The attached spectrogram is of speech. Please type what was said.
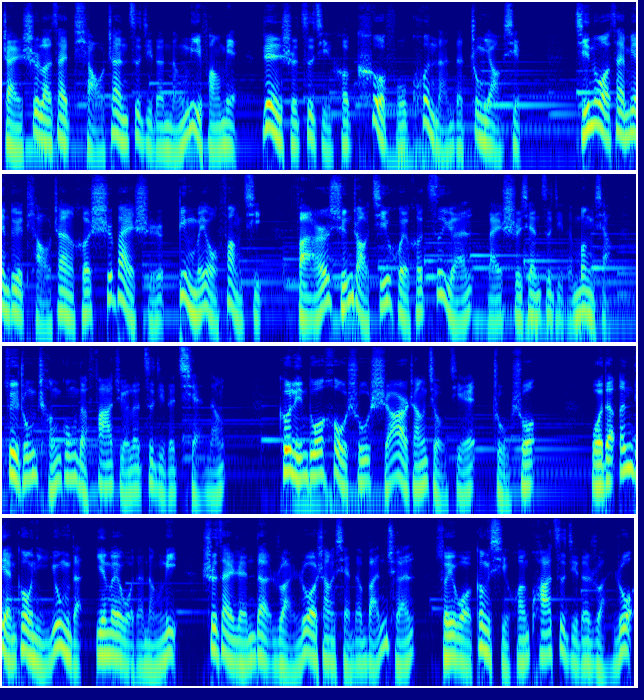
展示了在挑战自己的能力方面，认识自己和克服困难的重要性。吉诺在面对挑战和失败时，并没有放弃，反而寻找机会和资源来实现自己的梦想，最终成功地发掘了自己的潜能。哥林多后书十二章九节，主说：“我的恩典够你用的，因为我的能力是在人的软弱上显得完全，所以我更喜欢夸自己的软弱，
